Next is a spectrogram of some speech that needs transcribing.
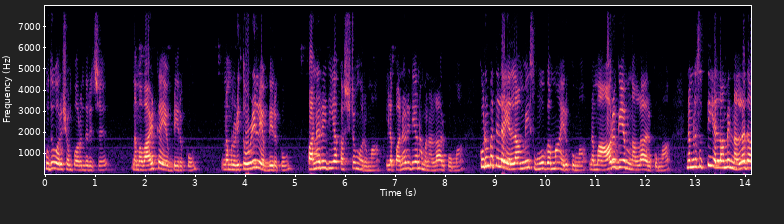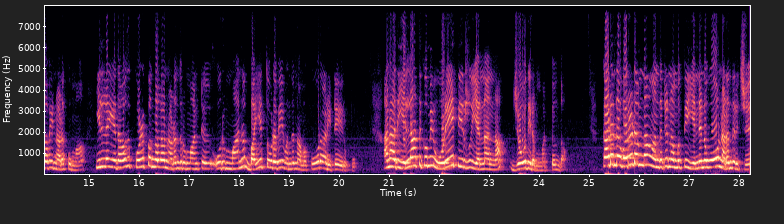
புது வருஷம் பிறந்துருச்சு. நம்ம வாழ்க்கை எப்படி இருக்கும்? நம்மளுடைய தொழில் எப்படி இருக்கும்? பணரீதியாக கஷ்டம் வருமா? இல்லை பணரீதியாக நம்ம நல்லா இருப்போமா? குடும்பத்தில் எல்லாமே சுமூகமாக இருக்குமா? நம்ம ஆரோக்கியம் நல்லா இருக்குமா? நம்மளை சுத்தி எல்லாமே நல்லதாவே நடக்குமா? இல்ல ஏதாவது குழப்பங்களா நடந்துருமான்ட்டு ஒரு மன பயத்தோடவே வந்து நம்ம போராடிட்டே இருப்போம். ஆனா அது எல்லாத்துக்குமே ஒரே தீர்வு என்னன்னா ஜோதிடம் மட்டும்தான். கடந்த வருடம் தான் வந்துட்டு நமக்கு என்னென்னவோ நடந்துருச்சு.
